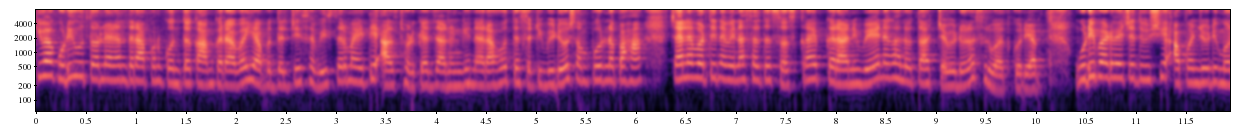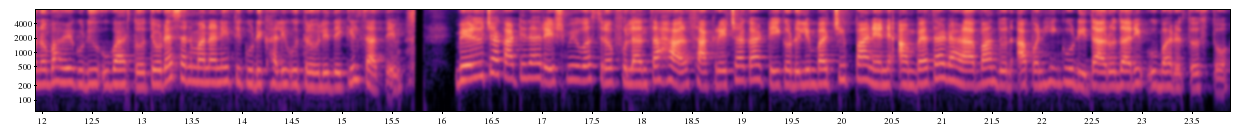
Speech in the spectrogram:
किंवा गुढी उतरल्यानंतर आपण कोणतं काम करावं याबद्दलची सविस्तर माहिती आज थोडक्यात जाणून घेणार आहोत. त्यासाठी व्हिडिओ संपूर्ण पहा. चॅनलवरती नवीन असाल तर सबस्क्राईब करा आणि वेळ न घालवता आजच्या व्हिडिओला सुरुवात करूया. गुढीपाडव्याच्या दिवशी आपण जेवढी मनोभावी गुढी उभारतो तेवढ्या सन्मानाने ती गुढी खाली उतरवली देखील जाते. वेळूच्या काठीला रेशमी वस्त्र फुलांचा हार साखरेच्या गाठी कडुलिंबाची पाने आणि आंब्याचा ढाळा बांधून आपण ही गुढी दारोदारी उभारत असतो.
